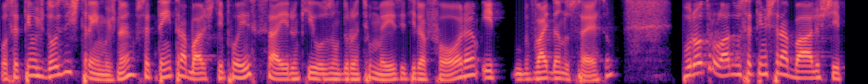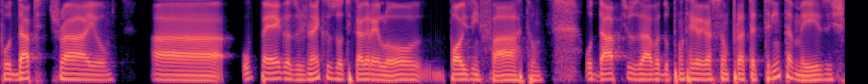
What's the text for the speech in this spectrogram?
você tem os dois extremos, né? Você tem trabalhos tipo esse que saíram que usam durante um mês e tira fora e vai dando certo. Por outro lado, você tem os trabalhos tipo DAPT Trial, a, o Pegasus, né, que usou ticagrelol pós-infarto. O DAPT usava dupla agregação por até 30 meses.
